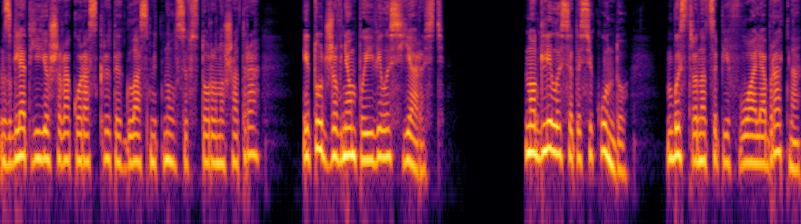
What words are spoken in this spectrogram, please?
Взгляд ее широко раскрытых глаз метнулся в сторону шатра, и тут же в нем появилась ярость. Но длилось это секунду. Быстро нацепив вуаль обратно,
